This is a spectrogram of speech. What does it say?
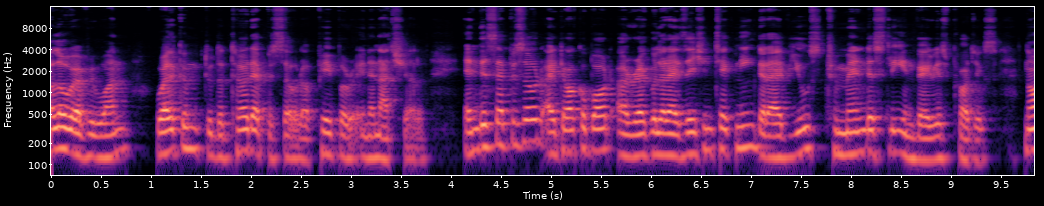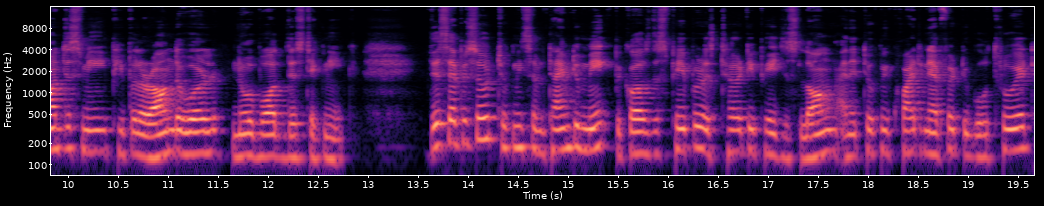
Hello, everyone. Welcome to the third episode of Paper in a Nutshell. In this episode, I talk about a regularization technique that I've used tremendously in various projects. Not just me, people around the world know about this technique. This episode took me some time to make because this paper is 30 pages long and it took me quite an effort to go through it,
